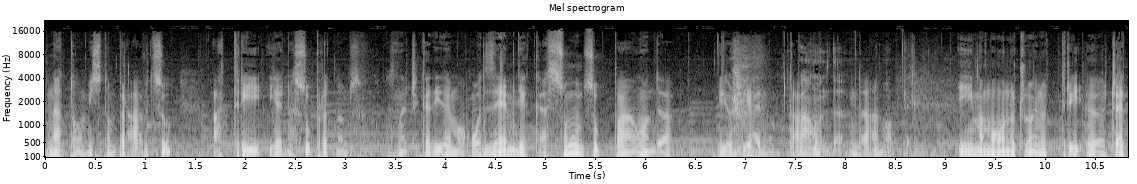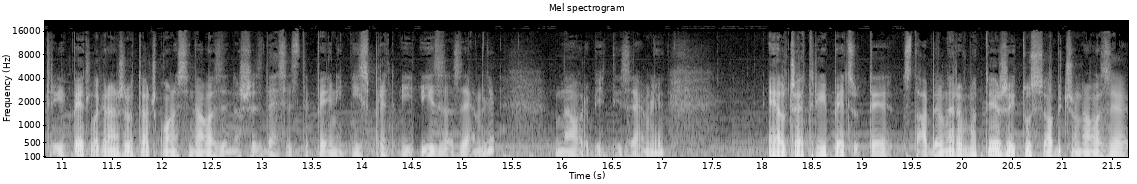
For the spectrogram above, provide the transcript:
na tom istom pravcu, a 3 je na suprotnom, znači kad idemo od Zemlje ka Suncu, pa onda još jednom tako. Pa onda, da. opet. I imamo onu čuvenu 3, 4 i 5 Lagranževu tačku, one se nalaze na 60 stepeni ispred i iza Zemlje, na orbiti Zemlje. L4 i 5 su te stabilne ravnoteže i tu se obično nalaze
